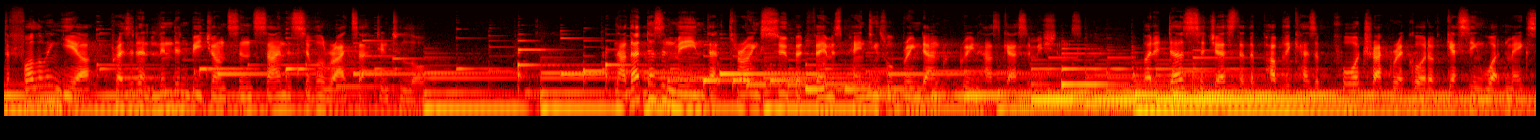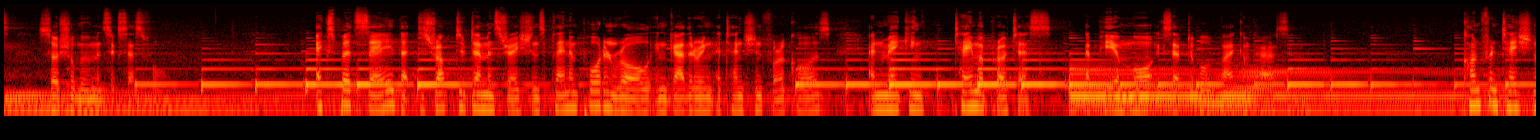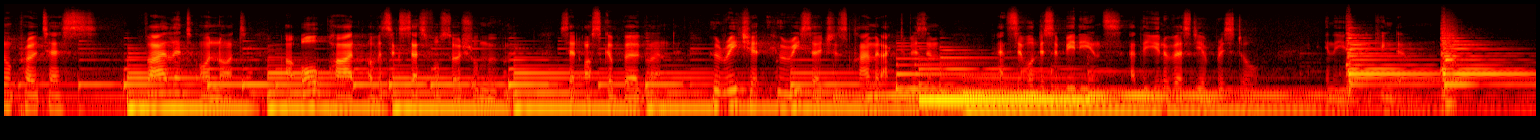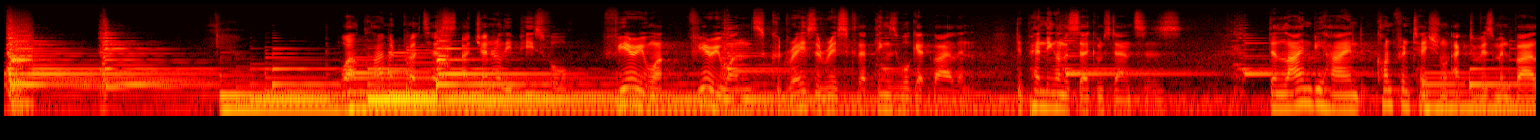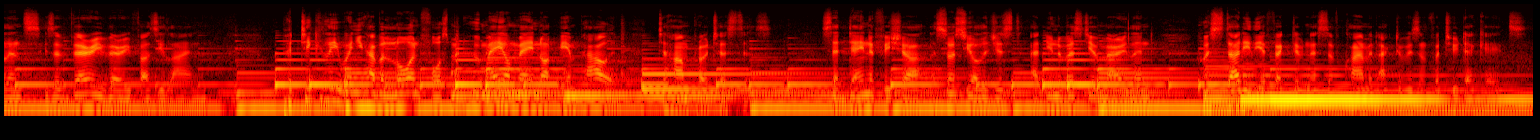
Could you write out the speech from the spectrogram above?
The following year, President Lyndon B. Johnson signed the Civil Rights Act into law. Now, that doesn't mean that throwing soup at famous paintings will bring down greenhouse gas emissions, but it does suggest that the public has a poor track record of guessing what makes social movements successful. Experts say that disruptive demonstrations play an important role in gathering attention for a cause and making tamer protests appear more acceptable by comparison. Confrontational protests, violent or not, are all part of a successful social movement, said Oscar Berglund, who, who researches climate activism and civil disobedience at the University of Bristol While climate protests are generally peaceful, fiery, one, fiery ones could raise the risk that things will get violent, depending on the circumstances. The line behind confrontational activism and violence is a very, very fuzzy line, particularly when you have a law enforcement who may or may not be empowered to harm protesters, said Dana Fisher, a sociologist at University of Maryland who has studied the effectiveness of climate activism for two decades.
